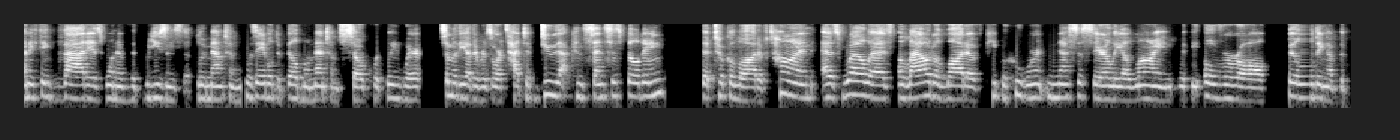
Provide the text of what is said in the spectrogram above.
And I think that is one of the reasons that Blue Mountain was able to build momentum so quickly, where some of the other resorts had to do that consensus building that took a lot of time, as well as allowed a lot of people who weren't necessarily aligned with the overall building of the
